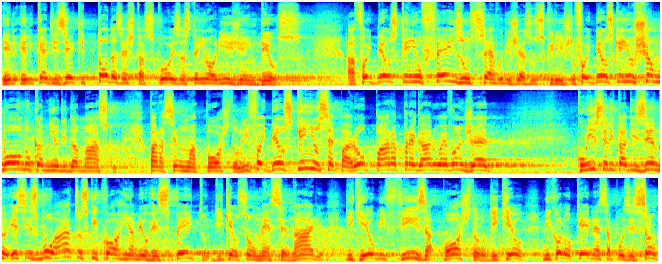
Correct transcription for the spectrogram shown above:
Ele, ele quer dizer que todas estas coisas têm origem em Deus foi Deus quem o fez um servo de Jesus Cristo, foi Deus quem o chamou no caminho de Damasco para ser um apóstolo, e foi Deus quem o separou para pregar o Evangelho. Com isso, ele está dizendo: esses boatos que correm a meu respeito, de que eu sou um mercenário, de que eu me fiz apóstolo, de que eu me coloquei nessa posição,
